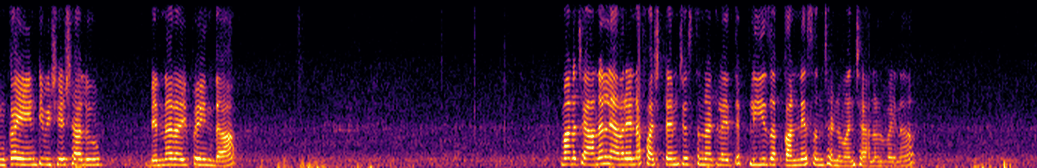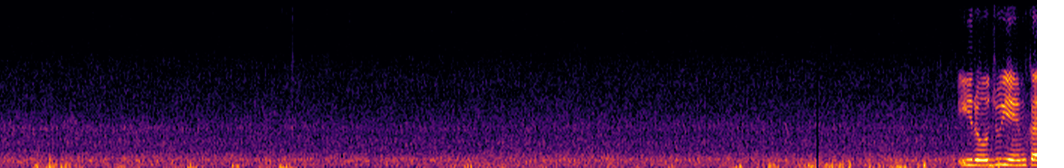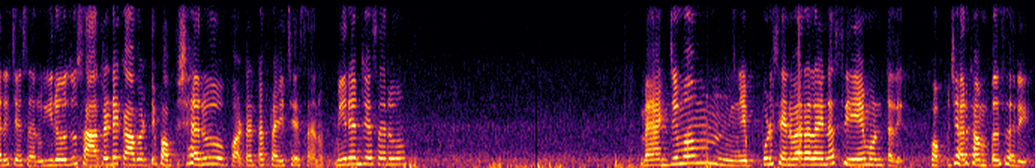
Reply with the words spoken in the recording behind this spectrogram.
ఇంకా ఏంటి విశేషాలు? డిన్నర్ అయిపోయిందా? మన ఛానల్ని ఎవరైనా ఫస్ట్ టైం చూస్తున్నట్లయితే ప్లీజ్ కన్నేసి ఉంచండి మన ఛానల్ పైన. ఈరోజు ఏం కర్రీ చేశారు? ఈరోజు సాటర్డే కాబట్టి పప్పుచారు పొటాటో ఫ్రై చేశాను. మీరేం చేశారు? మ్యాక్సిమం ఎప్పుడు శనివారాలైనా సేమ్ ఉంటుంది. పప్పుచారు కంపల్సరీ.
